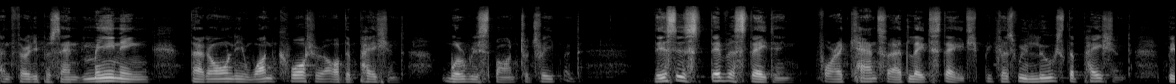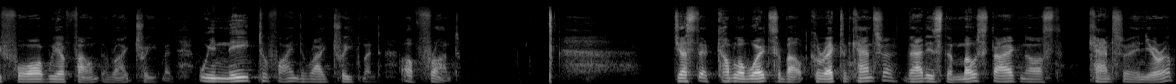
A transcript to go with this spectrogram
and 30 percent, meaning that only one quarter of the patient will respond to treatment. This is devastating for a cancer at late stage because we lose the patient before we have found the right treatment. We need to find the right treatment up front. Just a couple of words about colorectal cancer. That is the most diagnosed cancer in Europe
